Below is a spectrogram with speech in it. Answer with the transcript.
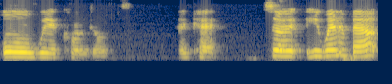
all wear condoms. Okay. So he went about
